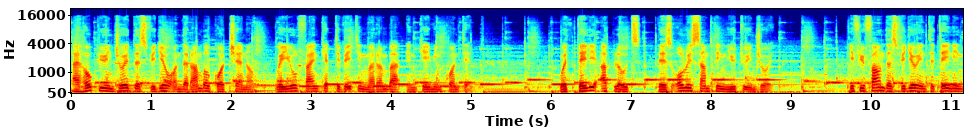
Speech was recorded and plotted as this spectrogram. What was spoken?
I hope you enjoyed this video on the Rumble God channel, where you'll find captivating marimba and gaming content. With daily uploads, there's always something new to enjoy. If you found this video entertaining,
